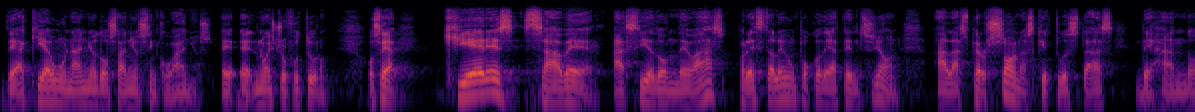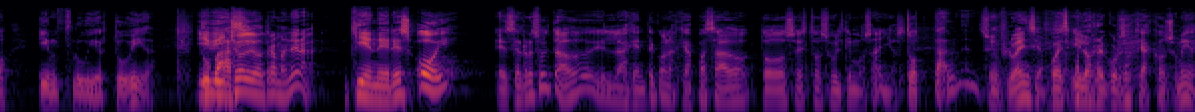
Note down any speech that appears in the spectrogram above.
de aquí a un año, dos años, cinco años, eh, eh, nuestro futuro. O sea, quieres saber hacia dónde vas, préstale un poco de atención a las personas que tú estás dejando influir tu vida. Y vas- dicho de otra manera, quien eres hoy es el resultado de la gente con la que has pasado todos estos últimos años. Totalmente. Su influencia, pues, y los recursos que has consumido.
